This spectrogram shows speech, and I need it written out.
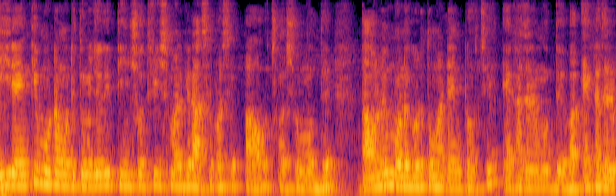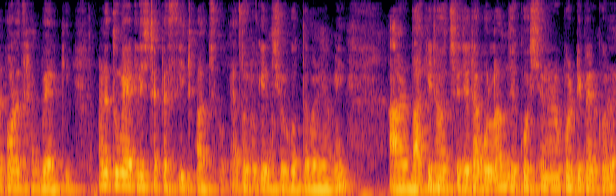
এই র্যাঙ্কে মোটামুটি তুমি যদি তিনশো ত্রিশ মার্কের আশেপাশে পাও ছয়শোর মধ্যে, তাহলে মনে করো তোমার র্যাঙ্কটা হচ্ছে এক হাজারের মধ্যে বা এক হাজারের পরে থাকবে আর কি। মানে তুমি অ্যাটলিস্ট একটা সিট পাচ্ছ, এতটুকু এনশিওর করতে পারি আমি। আর বাকিটা হচ্ছে যেটা বললাম যে কোশ্চেনের উপর ডিপেন্ড করে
